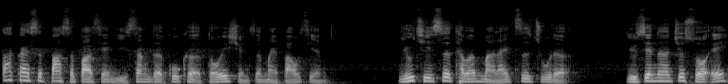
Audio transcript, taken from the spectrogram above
大概是八十八千以上的顾客都会选择买保险，尤其是他们买来自住的，有些呢就说，哎，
